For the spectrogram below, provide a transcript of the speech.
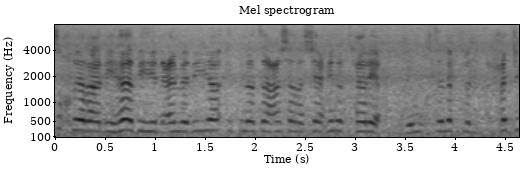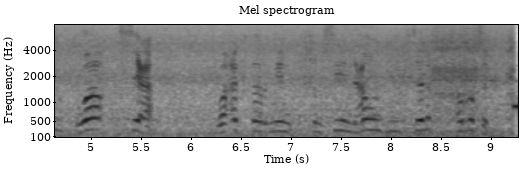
سخر لهذه العملية 12 شاحنة حريق بمختلف الحجم والسعة وأكثر من 50 عون بمختلف الرتب.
